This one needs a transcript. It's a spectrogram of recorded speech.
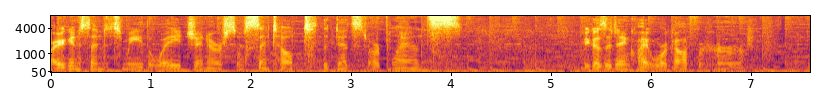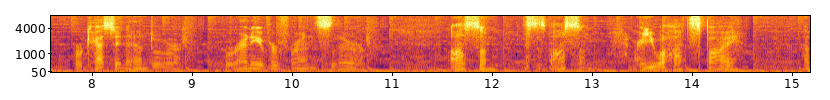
Are you going to send it to me the way Jyn Erso sent out the Death Star plans? Because it didn't quite work out for her, or Cassian Andor, or any of her friends there. Awesome! This is awesome! Are you a hot spy? I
